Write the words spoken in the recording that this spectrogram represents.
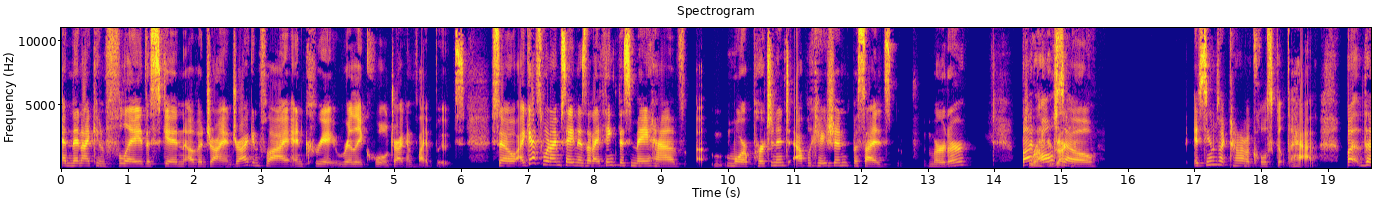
And then I can flay the skin of a giant dragonfly and create really cool dragonfly boots. So I guess what I'm saying is that I think this may have more pertinent application besides murder. But Right, also exactly. It seems like kind of a cool skill to have. But the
